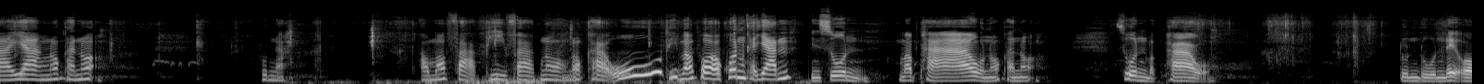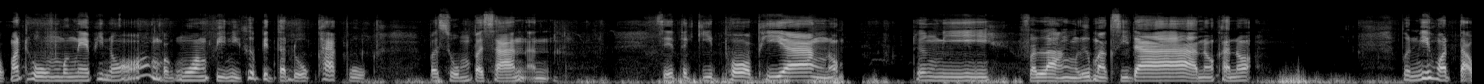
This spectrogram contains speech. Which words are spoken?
ลายๆอย่างเนาะค่ะเนาะพุ่นนะ เอามาฝากพี่ฝากน้องเนาะค่ะโอ้พี่มาพอคนขยันเป็นส้นมะพร้าวเนาะค่ะเนาะส้นบักพร้าวดุนๆได้ออกมาทงเบางแน่พี่น้องบักม่วงปีนี้คือเป็นตะดุกคากปลูกผสมประสานอัน เศรษฐกิจพอเพียงเนาะเทิงมีฝรั่งหรือหมักสีดาเนาะค่ะเนาะเพิ่นมีหอดเต่า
